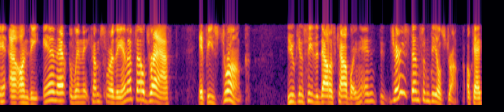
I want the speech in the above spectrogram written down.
uh, on the NF when it comes for the NFL draft, if he's drunk, you can see the Dallas Cowboys. And, and Jerry's done some deals drunk. Okay,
